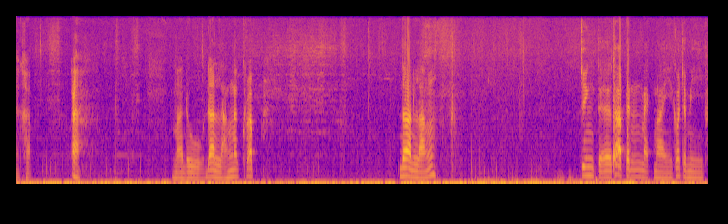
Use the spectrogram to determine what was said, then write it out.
นะครับ อะ มาดูด้านหลังนะครับ ด้านหลัง จริงแต่ถ้าเป็นแม็กใหม่ก็จะมีเพ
